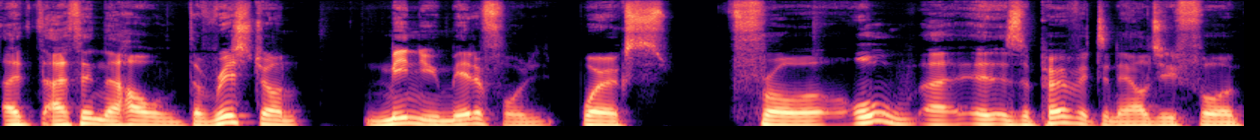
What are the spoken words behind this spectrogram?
I, I think the whole the restaurant menu metaphor works for all. Uh, it is a perfect analogy for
